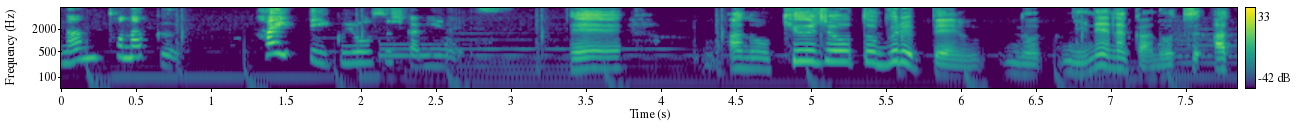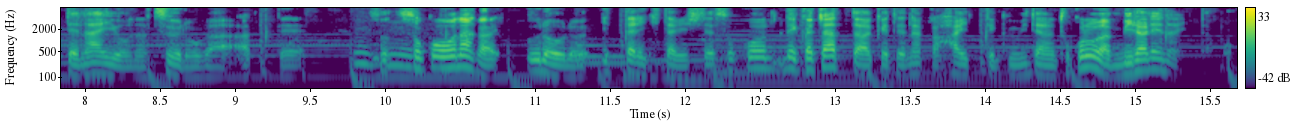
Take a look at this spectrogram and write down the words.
うなんとなく入っていく様子しか見えないです。であの球場とブルペンのにねなんかあのつ合ってないような通路があってそうんうん。そこをなんかうろうろ行ったり来たりしてそこでガチャッと開けて中入っていくみたいなところは見られないんだもん。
